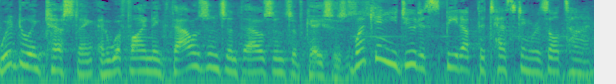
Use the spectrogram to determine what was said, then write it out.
We're doing testing and we're finding thousands and thousands of cases. What can you do to speed up the testing result time?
